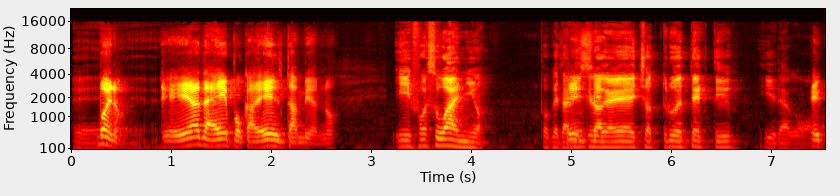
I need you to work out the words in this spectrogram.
Eh, Bueno, era la época de él también, ¿no? Y fue su año. Porque también Sí, creo sí. que había hecho True Detective. Y era como. El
